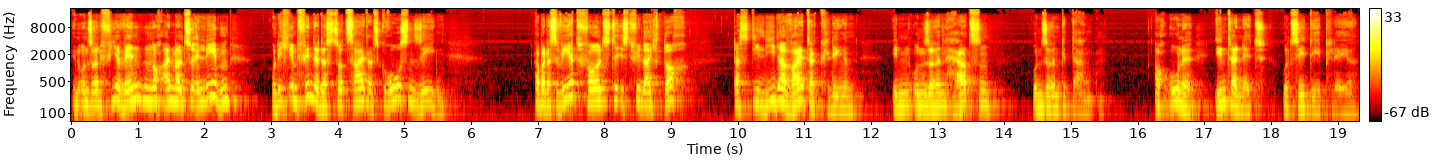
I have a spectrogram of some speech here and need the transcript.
in unseren vier Wänden noch einmal zu erleben, und ich empfinde das zurzeit als großen Segen. Aber das Wertvollste ist vielleicht doch, dass die Lieder weiterklingen in unseren Herzen, unseren Gedanken, auch ohne Internet und CD-Player.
